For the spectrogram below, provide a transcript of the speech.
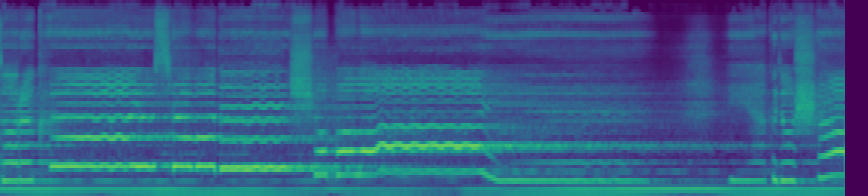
торкаюся води, що палає, як душа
